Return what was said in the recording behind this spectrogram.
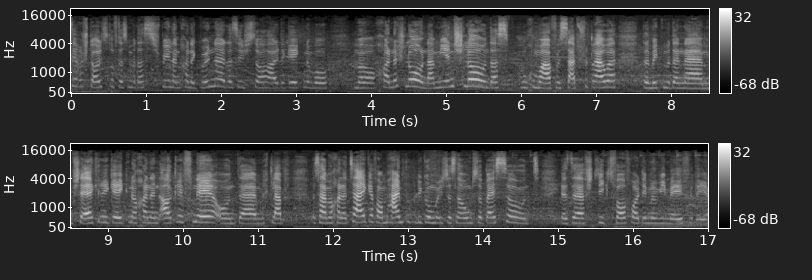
mega stolz darauf, dass wir das Spiel haben können gewinnen Das ist so halt der Gegner, den wir können schlagen und auch müssen schlagen. Und das brauchen wir auch für das Selbstvertrauen, damit wir dann ähm, stärkere Gegner können in Angriff nehmen Und ähm, ich glaube, das haben wir können zeigen. Vor dem Heimpublikum ist das noch umso besser und jetzt äh, steigt die Vorfreude immer wie mehr für die.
